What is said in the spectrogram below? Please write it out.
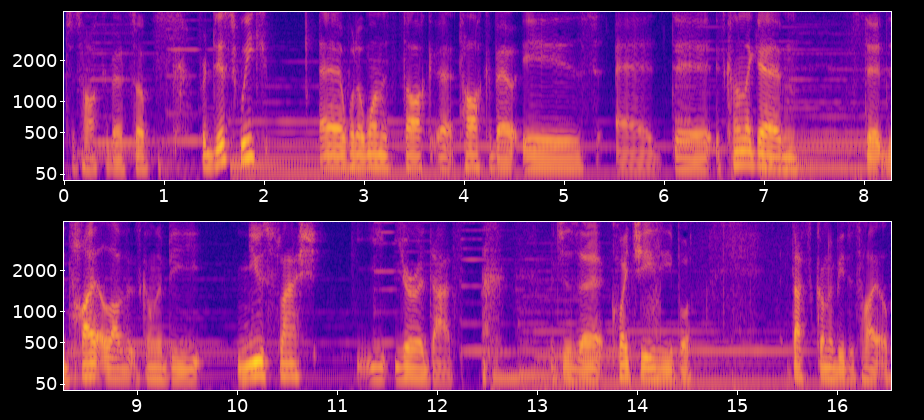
to talk about. So for this week, uh, what I want to talk uh, talk about is uh, the it's kind of like um the the title of it's going to be newsflash, you're a dad, which is uh, quite cheesy, but that's going to be the title,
